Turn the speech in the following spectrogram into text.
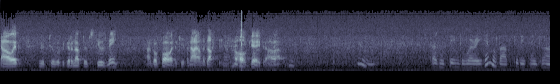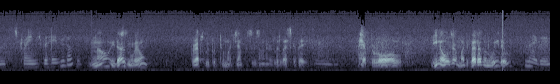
Now, if you two will be good enough to excuse me, I'll go forward to keep an eye on the doctor. Okay, Tony. Hmm. Doesn't seem to worry him about Kitty St. John's strange behavior, does it? No, he doesn't, Lil. Perhaps we put too much emphasis on her little escapade. After all, he knows her much better than we do. Maybe.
